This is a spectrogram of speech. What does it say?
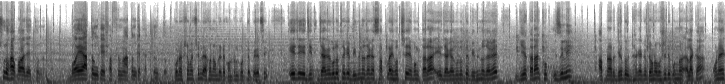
সুরাহা পাওয়া যেত না। ভয়ে আতঙ্কে, সবসময় আতঙ্কে থাকতে হতো কোন এক সময় ছিল, এখন আমরা এটা কন্ট্রোল করতে পেরেছি। এই যে এই জায়গাগুলো থেকে বিভিন্ন জায়গায় সাপ্লাই হচ্ছে এবং তারা এই জায়গাগুলোতে বিভিন্ন জায়গায় গিয়ে তারা খুব ইজিলি আপনার যেহেতু ঢাকা একটা জনবসতিপূর্ণ এলাকা, অনেক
